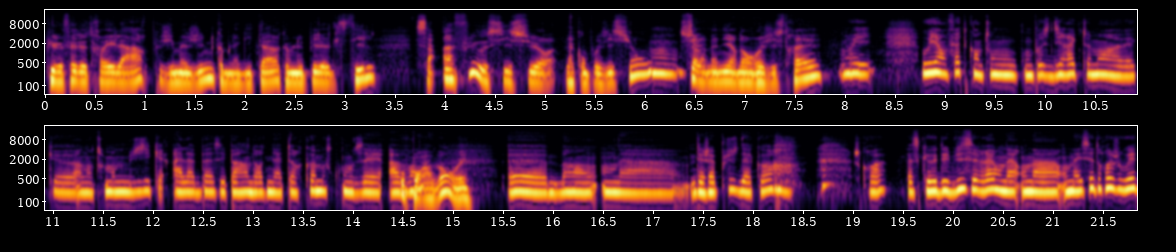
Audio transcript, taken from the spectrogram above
Puis le fait de travailler la harpe, j'imagine, comme la guitare, comme le pedal steel, ça influe aussi sur la composition, Mm. sur la manière d'enregistrer. Oui, oui. En fait, quand on compose directement avec euh, un instrument de musique à la base et pas un ordinateur comme ce qu'on faisait avant, Auparavant, oui. Euh, ben on a déjà plus d'accords je crois. Parce qu'au début, c'est vrai, on a, on, a, on a essayé de rejouer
